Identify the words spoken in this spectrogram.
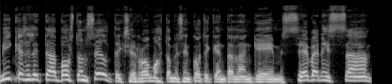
Mikä selittää Boston Celticsin romahtamisen kotikentällään Game 7?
